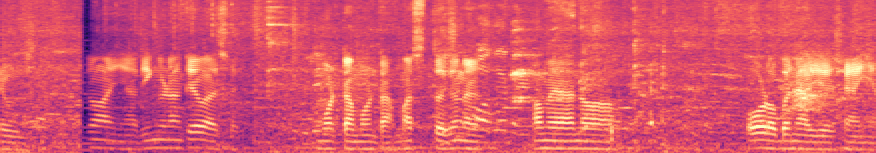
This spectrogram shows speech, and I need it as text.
એવું છે. જો અહીંયા રીંગણા કેવા છે? મોટા મોટા, મસ્ત છે ને. અમે એનો ઓળો બનાવીએ છીએ અહીંયા.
